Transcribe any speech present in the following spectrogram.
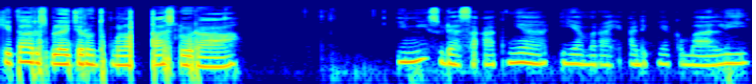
kita harus belajar untuk melepas, Dora. Ini sudah saatnya ia meraih adiknya kembali.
